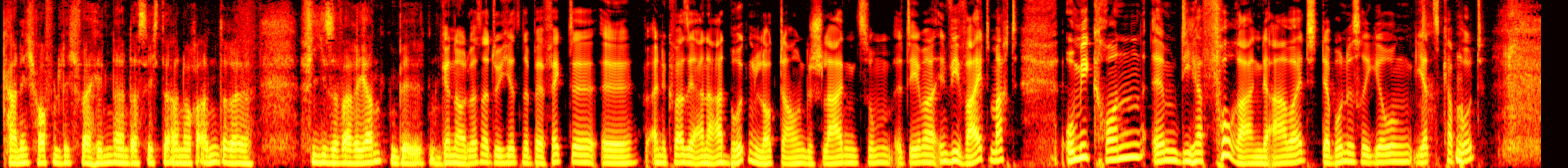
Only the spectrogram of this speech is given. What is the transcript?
kann ich hoffentlich verhindern, dass sich da noch andere fiese Varianten bilden. Genau, du hast natürlich jetzt eine perfekte, äh, eine quasi eine Art Brückenlockdown geschlagen zum Thema, inwieweit macht Omikron ähm, die hervorragende Arbeit der Bundesregierung jetzt kaputt?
